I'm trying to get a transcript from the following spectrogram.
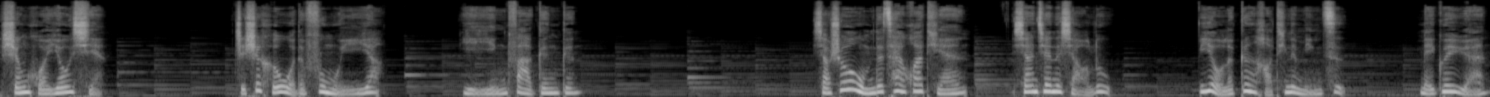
生活悠闲。只是和我的父母一样，已银发根根。小时候，我们的菜花田、乡间的小路，已有了更好听的名字——玫瑰园。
